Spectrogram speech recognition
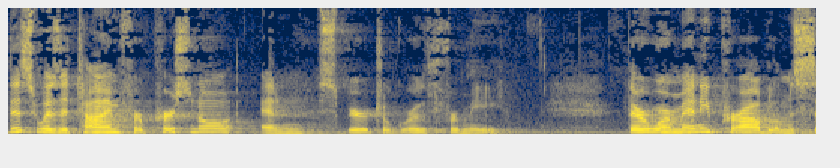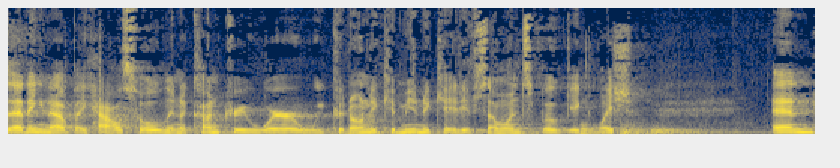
This was a time for personal and spiritual growth for me. There were many problems setting up a household in a country where we could only communicate if someone spoke English. And,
